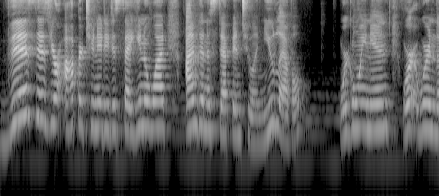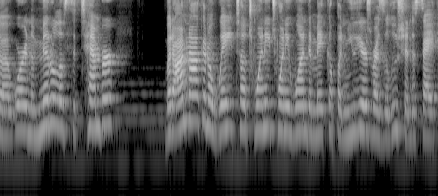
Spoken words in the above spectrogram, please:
This is your opportunity to say, you know what? I'm going to step into a new level. We're going in, we're, we're in the we're in the middle of September. But I'm not going to wait till 2021 to make up a New Year's resolution to say,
